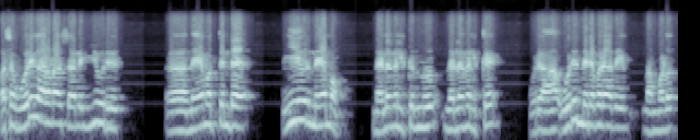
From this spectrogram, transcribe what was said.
പക്ഷെ ഒരു കാരണവശാലും ഈ ഒരു നിയമത്തിന്റെ ഈ ഒരു നിയമം നിലനിൽക്കുന്നത് നിലനിൽക്കെ ഒരു ആ- ഒരു നിരപരാധിയും നമ്മൾ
